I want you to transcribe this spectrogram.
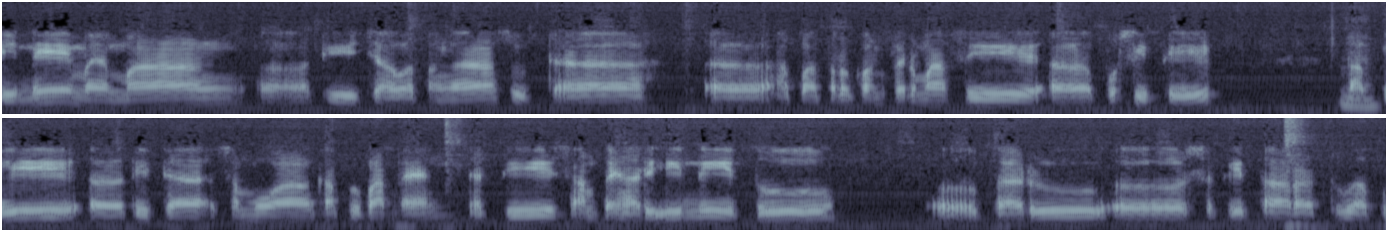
ini memang uh, di Jawa Tengah sudah uh, apa terkonfirmasi uh, positif, ya. tapi uh, tidak semua kabupaten. Jadi sampai hari ini itu uh, baru uh, sekitar 21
